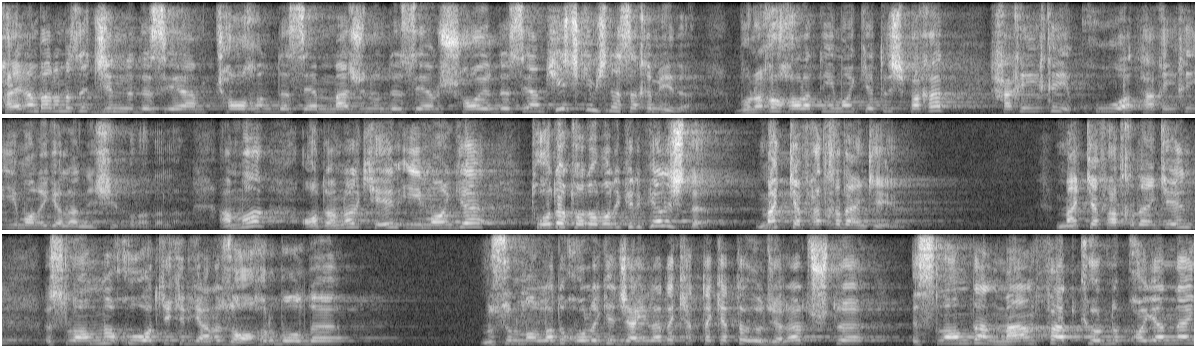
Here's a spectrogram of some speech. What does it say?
payg'ambarimizni jinni desa ham, kohin desa ham, majnun desa ham, shoir desa ham hech kim hech narsa qilmaydi. Bunaqa holatda iymon keltirish faqat haqiqiy quvvat, haqiqiy iymon egalarini keyin iymonga to'da-to'da bo'lib kirib kelishdi. Makka fathidan keyin. Makka fathidan keyin islomni quvvatga kirgani zohir bo'ldi. Musulmonlarning qo'liga janglarda katta-katta o'ljalar tushdi. Islomdan manfaat ko'rinib qolgandan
